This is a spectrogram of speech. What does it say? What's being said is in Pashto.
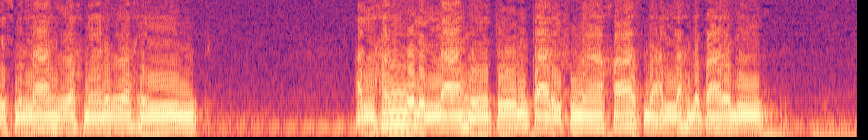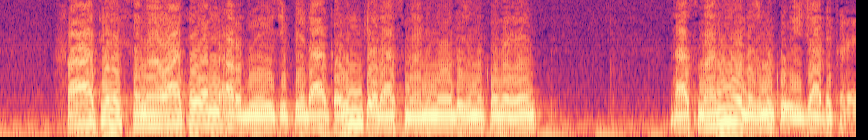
بسم الله الرحمن الرحیم الحمد لله طول تعریفنا خاص د الله د پاره دی فاطر السماوات والارض چې پیدا کون کې د اسمانونو د زمکو دی د اسمانونو د زمکو ایجاد کړي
